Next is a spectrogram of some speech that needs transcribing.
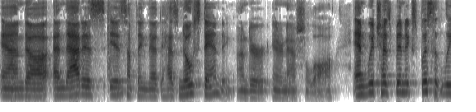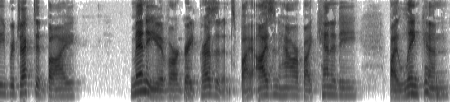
And, uh, and that is, is something that has no standing under international law and which has been explicitly rejected by many of our great presidents, by Eisenhower, by Kennedy, by Lincoln.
